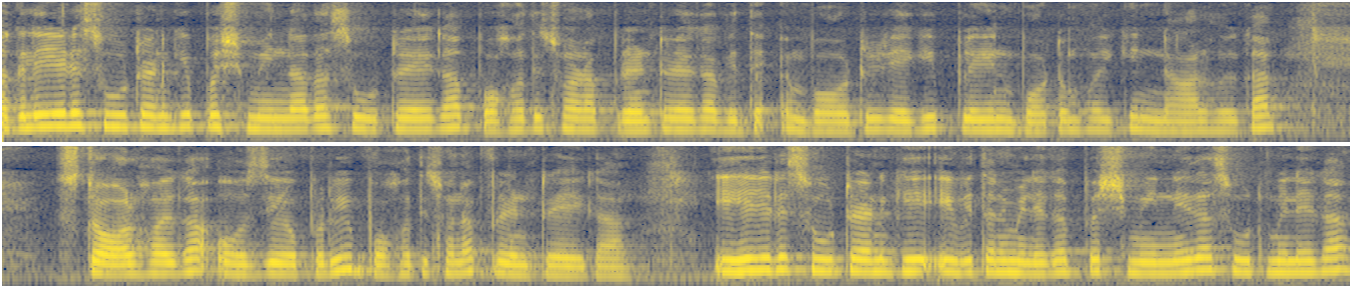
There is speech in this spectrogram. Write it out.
ਅਗਲੇ ਜਿਹੜੇ ਸੂਟ ਆਣਗੇ, ਪਸ਼ਮੀਨਾ ਦਾ ਸੂਟ ਰਹੇਗਾ, ਬਹੁਤ ਹੀ ਸੋਹਣਾ ਪ੍ਰਿੰਟ ਰਹੇਗਾ ਵਿਦ ਐਮਬੋਡਰੀ ਰਹੇਗੀ ਪਲੇਨ ਬਾਟਮ ਹੋਏਗੀ, ਨਾਲ ਹੋਏਗਾ ਸਟਾਲ ਹੋਏਗਾ ਉਸ ਦੇ ਉੱਪਰ ਵੀ ਬਹੁਤ ਹੀ ਸੋਹਣਾ ਪ੍ਰਿੰਟ ਰਹੇਗਾ। ਇਹ ਜਿਹੜੇ ਸੂਟ ਆਣਗੇ, ਇਹ ਵੀ ਤੁਹਾਨੂੰ ਮਿਲੇਗਾ, ਪਸ਼ਮੀਨੇ ਦਾ ਸੂਟ ਮਿਲੇਗਾ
